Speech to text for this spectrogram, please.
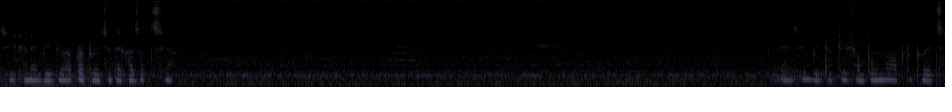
এই যে এখানে ভিডিও আপলোড হয়েছে দেখা যাচ্ছে। এই যে ভিডিওটি সম্পূর্ণ আপলোড হয়েছে।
